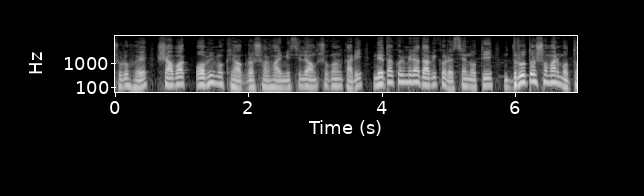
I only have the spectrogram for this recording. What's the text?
শুরু হয়ে শাবাক অভিমুখে অগ্রসর হয়। মিছিলে অংশগ্রহণকারী নেতাকর্মীরা দাবি করেছেন, অতি দ্রুত সময়ের মধ্যে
